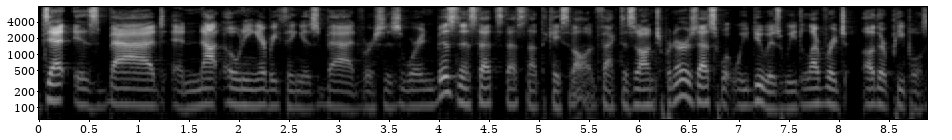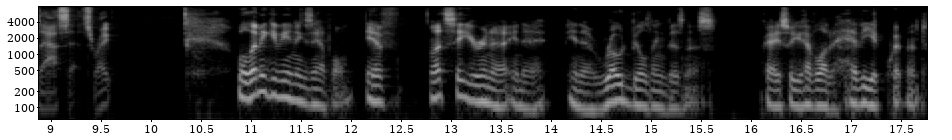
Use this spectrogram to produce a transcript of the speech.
debt is bad and not owning everything is bad versus we're in business that's that's not the case at all. In fact as entrepreneurs that's what we do is we leverage other people's assets right? Well let me give you an example. If let's say you're in a in a in a road building business okay? So you have a lot of heavy equipment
